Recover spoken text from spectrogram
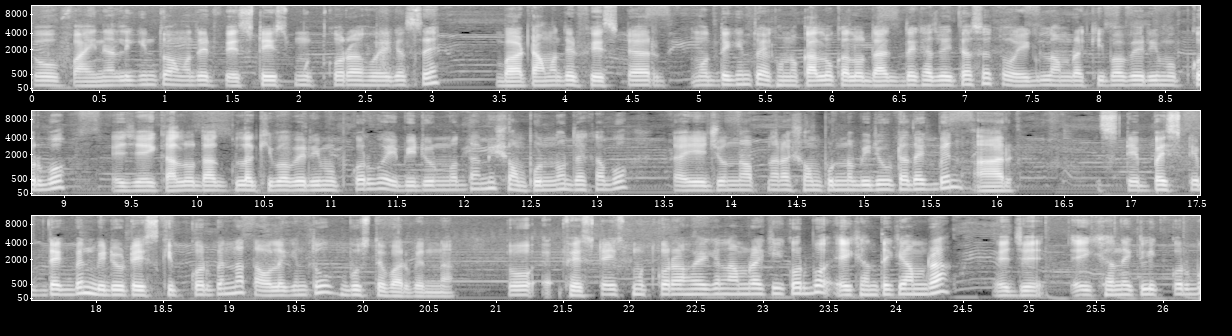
তো ফাইনালি কিন্তু আমাদের ফেসটা স্মুথ করা হয়ে গেছে বাট আমাদের ফেসটার মধ্যে কিন্তু এখনও কালো কালো দাগ দেখা যাইতেছে, তো এগুলো আমরা কীভাবে রিমুভ করব? এই যে এই কালো দাগগুলো কীভাবে রিমুভ করব? এই ভিডিওর মধ্যে আমি সম্পূর্ণ দেখাবো, তাই এই জন্য আপনারা সম্পূর্ণ ভিডিওটা দেখবেন, আর স্টেপ বাই স্টেপ দেখবেন, ভিডিওটা স্কিপ করবেন না, তাহলে কিন্তু বুঝতে পারবেন না। তো ফেসটা স্মুথ করা হয়ে গেলে আমরা কি করব? এইখান থেকে আমরা এই যে এইখানে ক্লিক করব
